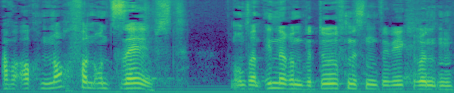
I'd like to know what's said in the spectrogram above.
aber auch noch von uns selbst, von unseren inneren Bedürfnissen, Beweggründen,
